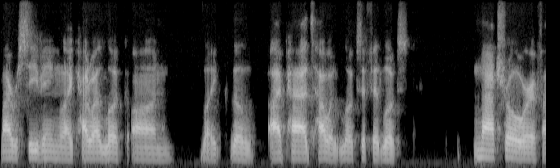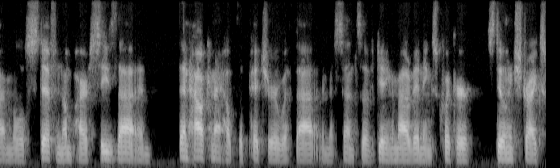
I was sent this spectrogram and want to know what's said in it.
my receiving, like how do I look on like the iPads, how it looks, if it looks natural or if I'm a little stiff and umpire sees that. And then how can I help the pitcher with that in the sense of getting him out of innings quicker, stealing strikes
